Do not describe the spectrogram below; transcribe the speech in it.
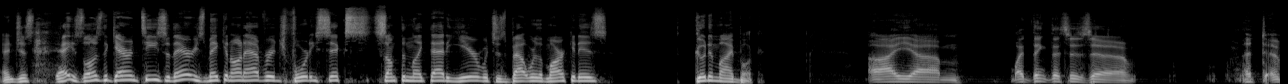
And just hey, as long as the guarantees are there, he's making on average forty six something like that a year, which is about where the market is. Good in my book. I um, I think this is uh, a, a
